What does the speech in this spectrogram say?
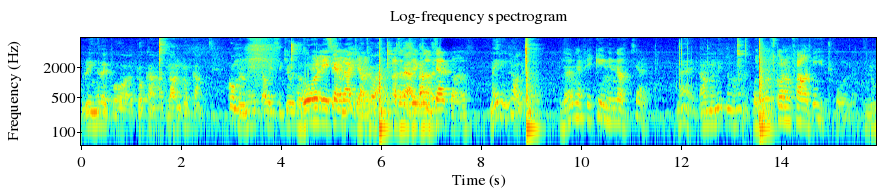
Då ringde vi på klockan, alltså larmklockan. Kommer de hit? Ja visst, Securitas. Går lika Ser i tror Att han fick natthjälp va? Mig ringde du aldrig. Nej, men jag fick ingen natthjälp. Nej, ja men mitt nummer är Och då ska de fan hit på mig. mm.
